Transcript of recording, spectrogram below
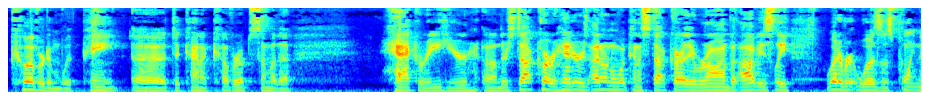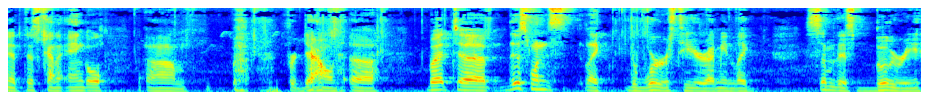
covered them with paint uh, to kind of cover up some of the hackery here. Um, they're stock car headers. I don't know what kind of stock car they were on, but obviously whatever it was was pointing at this kind of angle um, for down. Uh, but uh, this one's like the worst here. I mean, like some of this boogery.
